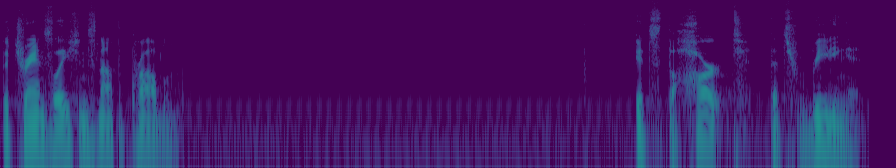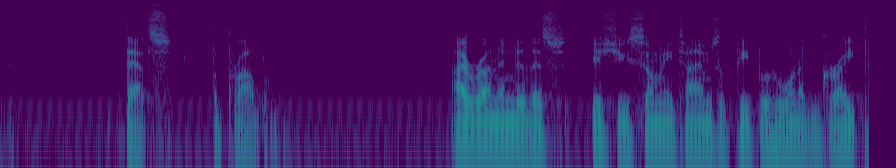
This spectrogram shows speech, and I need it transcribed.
the translation's not the problem. It's the heart that's reading it that's the problem. I run into this issue so many times with people who want to gripe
